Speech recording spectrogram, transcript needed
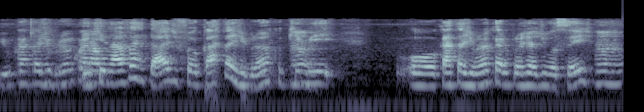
e o cartaz branco E era... que na verdade foi o Cartas Branco que Ah. me. O Cartas Branco era o projeto de vocês. Aham.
